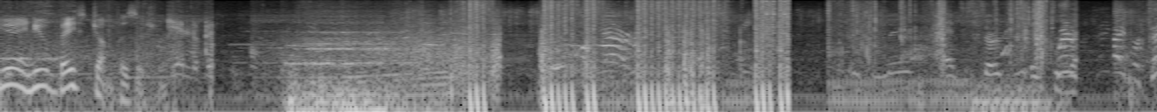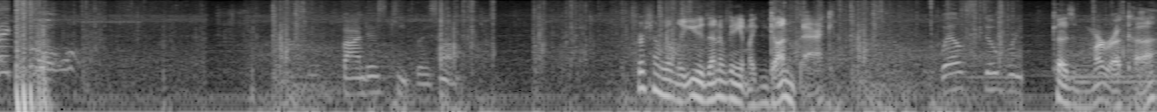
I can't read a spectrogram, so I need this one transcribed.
Yay, new base jump position. Get in the bed. To live and to serve you is to rest. Finders, keepers, huh? First I'm gonna let you, then I'm gonna get my gun back. Well, still. Cause America.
